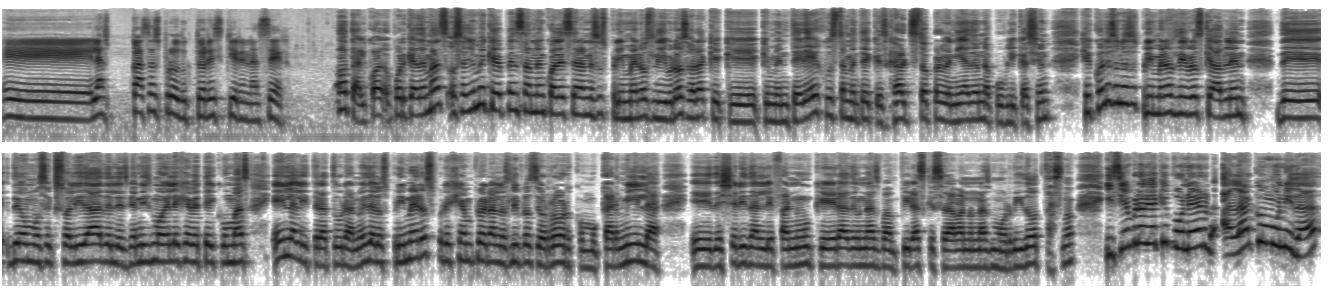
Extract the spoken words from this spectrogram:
eh, las casas productores quieren hacer. No, tal cual, porque además, o sea, yo me quedé pensando en cuáles eran esos primeros libros, ahora que, que, que me enteré justamente de que Heartstopper venía de una publicación, que cuáles son esos primeros libros que hablen de, de homosexualidad, del lesbianismo LGBTIQ más en la literatura, ¿no? Y de los primeros, por ejemplo, eran los libros de horror, como Carmila, eh, de Sheridan Le Fanu, que era de unas vampiras que se daban unas mordidotas, ¿no? Y siempre había que poner a la comunidad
